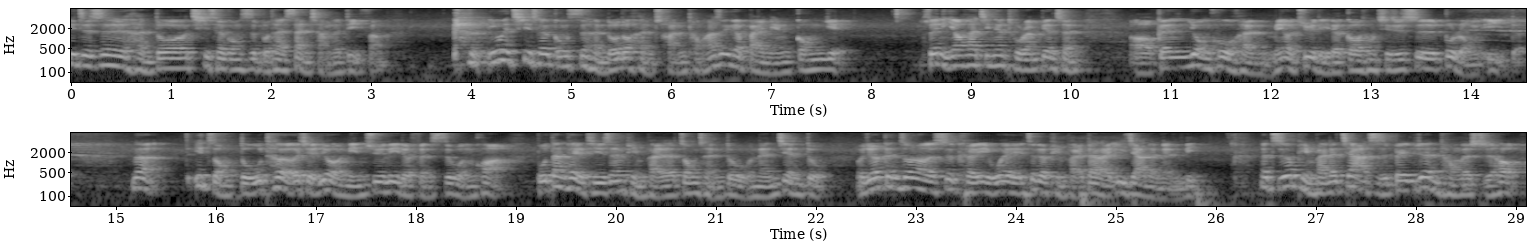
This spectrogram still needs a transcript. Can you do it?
一直是很多汽车公司不太擅长的地方，因为汽车公司很多都很传统，它是一个百年工业，所以你要它今天突然变成哦跟用户很没有距离的沟通，其实是不容易的。那一种独特而且又有凝聚力的粉丝文化，不但可以提升品牌的忠诚度、能见度，我觉得更重要的是可以为这个品牌带来溢价的能力。那只有品牌的价值被认同的时候，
